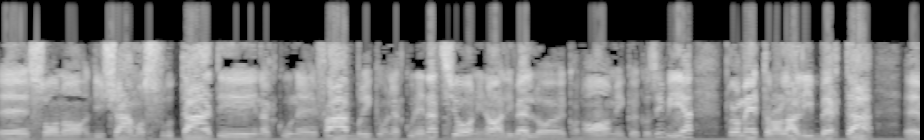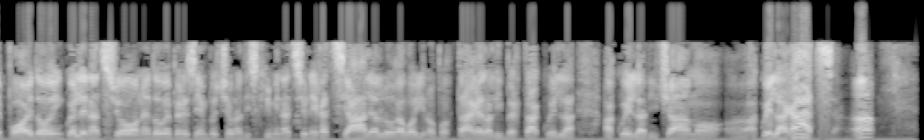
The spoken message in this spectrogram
eh, sono diciamo, sfruttati in alcune fabbriche o in alcune nazioni no? a livello economico e così via, promettono la libertà, eh, poi dove, in quelle nazioni dove per esempio c'è una discriminazione razziale allora vogliono portare la libertà a quella, a quella, diciamo, eh, a quella razza. Eh?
